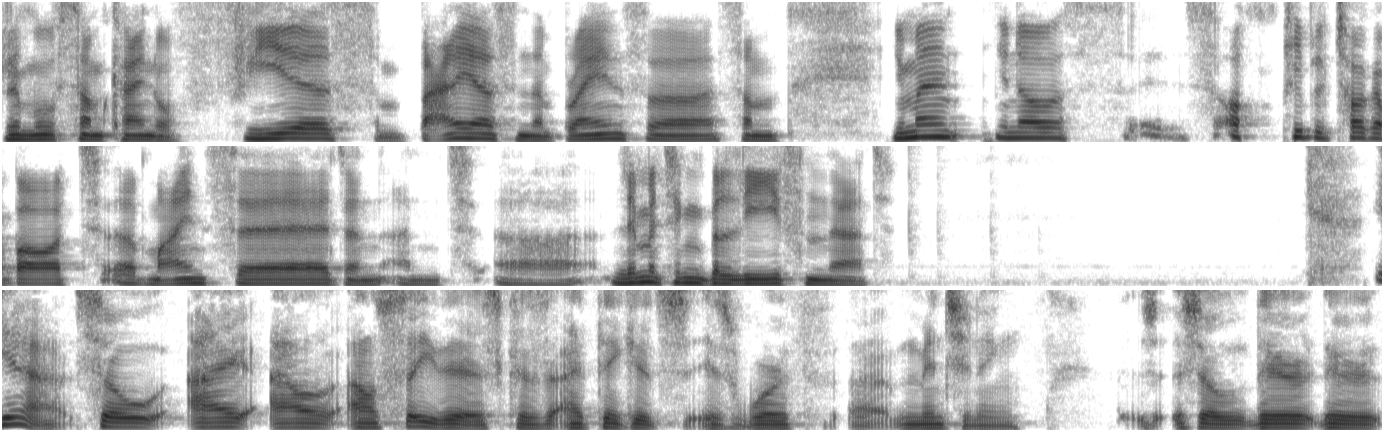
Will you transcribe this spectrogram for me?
remove some kind of fears, some barriers in the brains. Uh, some, you mean, you know, often people talk about uh, mindset and and uh, limiting beliefs in that. Yeah, so I I'll I'll say this because I think it's is worth uh, mentioning. So there there are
